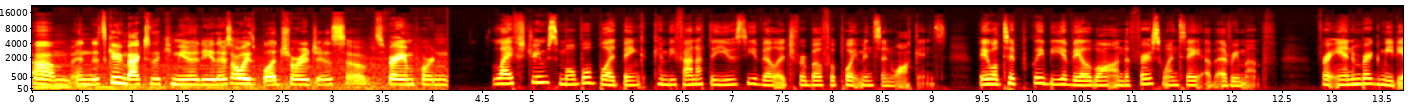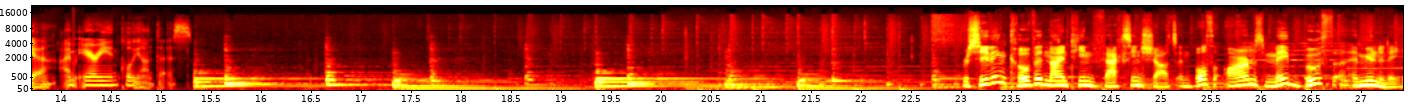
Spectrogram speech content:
Um, and it's giving back to the community. There's always blood shortages, so it's very important. LifeStream's mobile blood bank can be found at the USC Village for both appointments and walk ins. They will typically be available on the first Wednesday of every month. For Annenberg Media, I'm Arian Collantes. Receiving COVID 19 vaccine shots in both arms may boost immunity,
